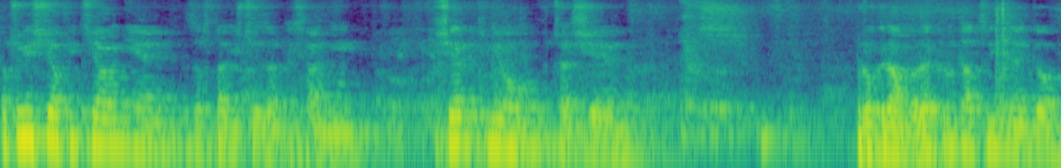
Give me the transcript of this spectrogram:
Oczywiście oficjalnie zostaliście zapisani w sierpniu w czasie programu rekrutacyjnego.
